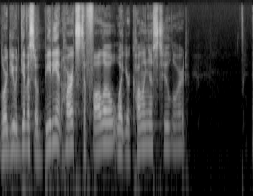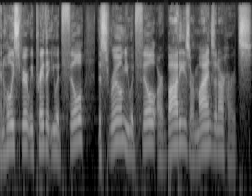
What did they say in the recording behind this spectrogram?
Lord, you would give us obedient hearts to follow what you're calling us to, Lord. And Holy Spirit, we pray that you would fill this room, you would fill our bodies, our minds, and our hearts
